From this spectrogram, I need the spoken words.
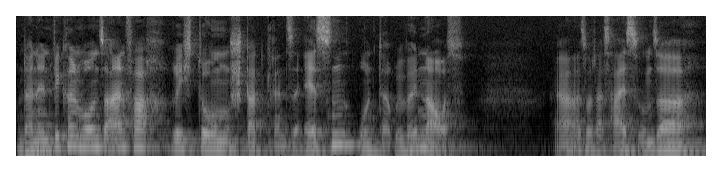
und dann entwickeln wir uns einfach Richtung Stadtgrenze Essen und darüber hinaus. Ja, also das heißt, unser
